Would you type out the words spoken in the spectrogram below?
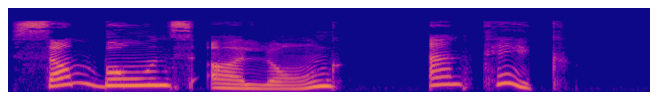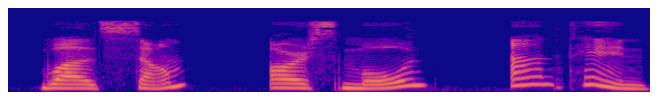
Some bones are long and thick, while some are small and thin.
